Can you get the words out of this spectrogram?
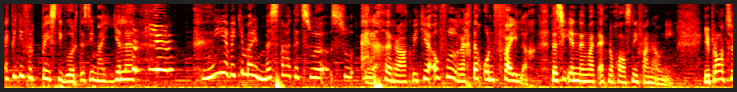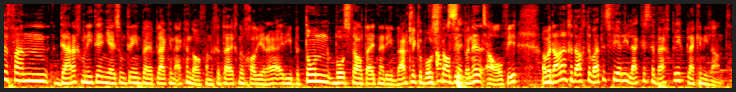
ek weet nie verpes die woord is nie, maar hele verkeer Nee, weet jy maar die misdaad het so so erg geraak, weet jy, ou voel regtig onveilig. Dis die een ding wat ek nogals nie van hou nie. Jy praat so van 30 minute en jy is omtrent by 'n plek en ek kan daarvan getuig nogal jy ry uit die beton bosveld uit na die werklike bosveld hier binne 'n halfuur. Maar met daai gedagte, wat is vir jou die lekkerste wegbreekplek in die land?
